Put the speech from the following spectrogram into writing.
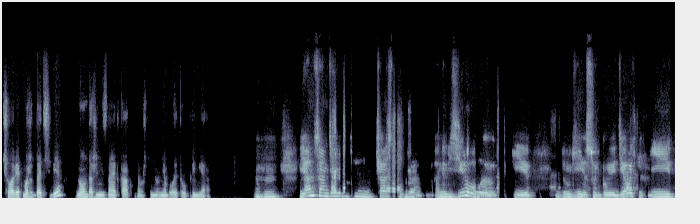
человек может дать себе, но он даже не знает как, потому что у него не было этого примера. Угу. Я на самом деле очень часто анализировала такие другие судьбы девочек, и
